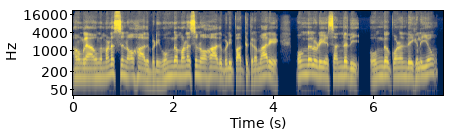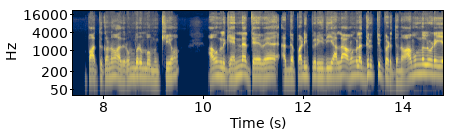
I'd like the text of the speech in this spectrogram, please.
அவங்கள அவங்க மனசு நோகாதபடி உங்கள் மனசு நோகாதபடி பார்த்துக்கிற மாதிரி உங்களுடைய சந்ததி உங்கள் குழந்தைகளையும் பார்த்துக்கணும். அது ரொம்ப ரொம்ப முக்கியம். அவங்களுக்கு என்ன தேவை அந்த படிப்பு ரீதியாலாம் அவங்கள திருப்திப்படுத்தணும். அவங்களுடைய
